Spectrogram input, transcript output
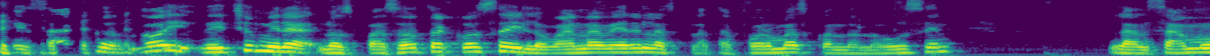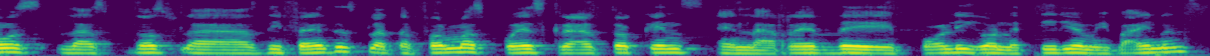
Exacto. No, de hecho, mira, nos pasó otra cosa y lo van a ver en las plataformas cuando lo usen. Lanzamos las dos, las diferentes plataformas, puedes crear tokens en la red de Polygon, Ethereum y Binance.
